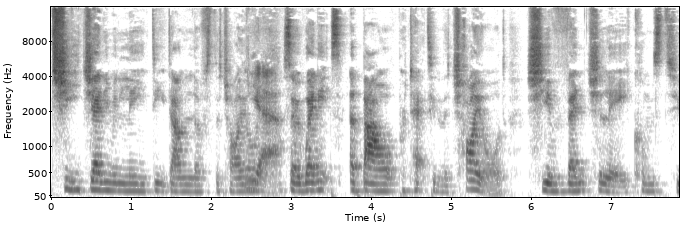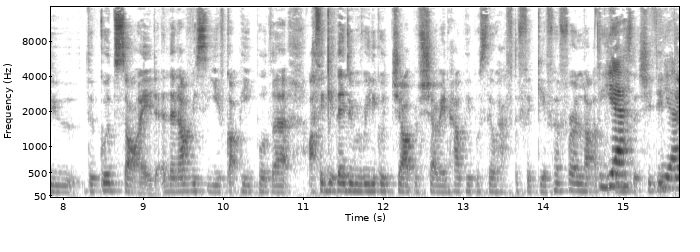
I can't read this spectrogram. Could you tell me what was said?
she genuinely deep down loves the child. Yeah. So when it's about protecting the child, she eventually comes to the good side, and then obviously you've got people that I think they do a really good job of showing how people still have to forgive her for a lot of Yeah. things that she did Yeah.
